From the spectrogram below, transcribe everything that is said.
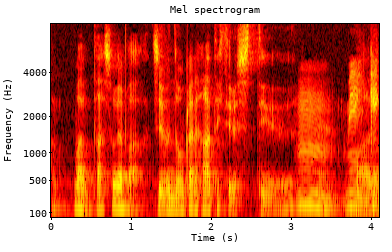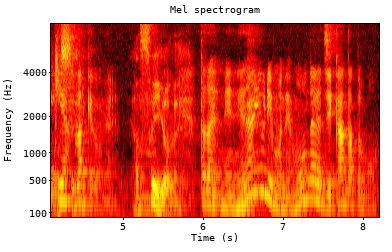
うん、まあ多少やっぱ自分のお金払ってきてるしっていう、うんめまあ激安だけどね。安いよね、うん。ただね値段よりもね問題は時間だと思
